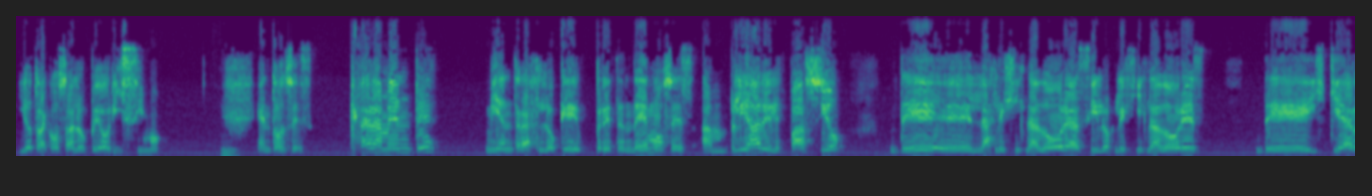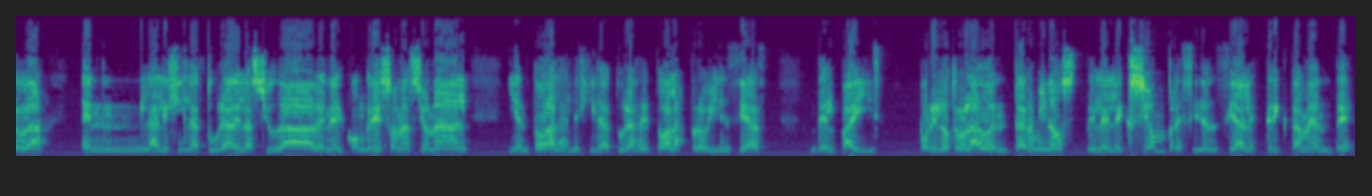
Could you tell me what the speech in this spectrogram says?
y otra cosa lo peorísimo. Mm. Entonces, claramente, mientras lo que pretendemos es ampliar el espacio de las legisladoras y los legisladores de izquierda en la legislatura de la ciudad, en el Congreso Nacional y en todas las legislaturas de todas las provincias del país, por el otro lado, en términos de la elección presidencial estrictamente,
